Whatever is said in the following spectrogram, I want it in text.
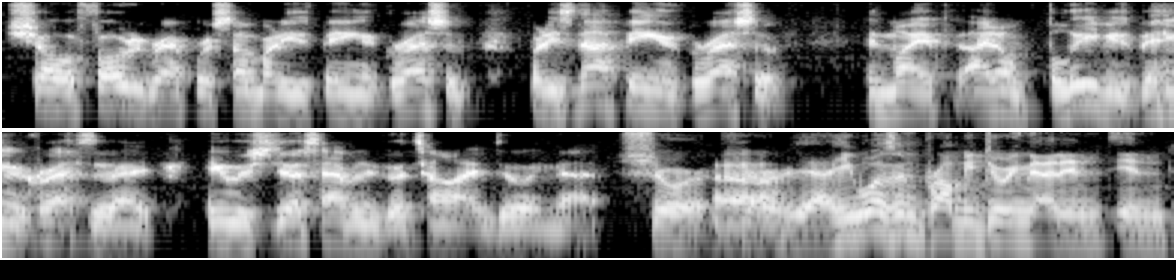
show a photograph where somebody is being aggressive, but he's not being aggressive in my I don't believe he's being aggressive. He was just having a good time doing that. Sure, uh, sure. Yeah, he wasn't probably doing that in in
